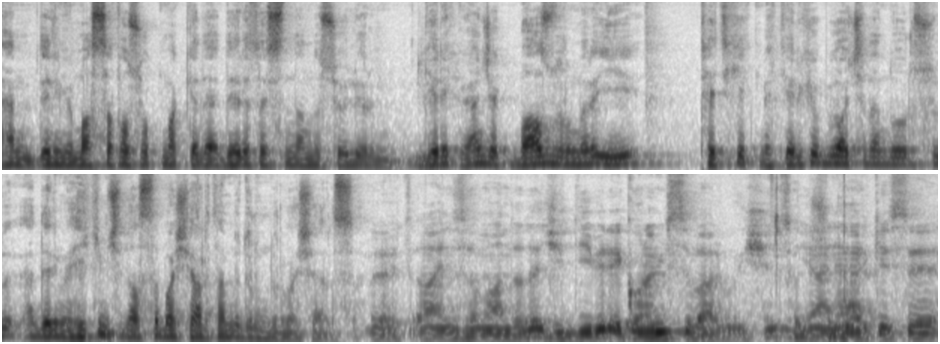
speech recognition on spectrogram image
hem dediğim gibi masrafa sokmak ya da devlet açısından da söylüyorum gerekmiyor. Ancak bazı durumları iyi tetkik etmek gerekiyor. Bu açıdan doğrusu yani dedim ya, hekim için aslında baş ağrıtan bir durumdur baş ağrısı. Evet, aynı zamanda da ciddi bir ekonomisi var bu işin. Tabii yani şimdi- herkese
